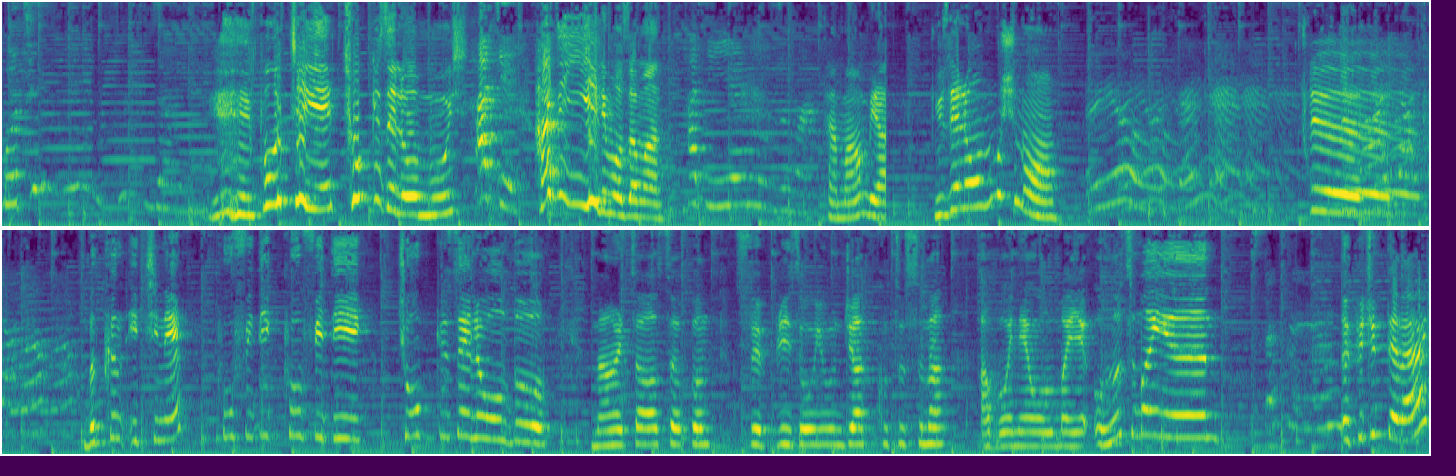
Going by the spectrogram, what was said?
Potin. Poğaçayı çok güzel olmuş. Hadi. Hadi yiyelim o zaman. Hadi yiyelim o zaman. Tamam biraz. Güzel olmuş mu? Bakın içine pufidik pufidik. Çok güzel oldu. Mert Asaf'ın sürpriz oyuncak kutusuna abone olmayı unutmayın. Öpücük de ver.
